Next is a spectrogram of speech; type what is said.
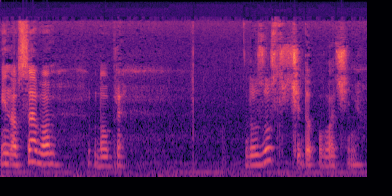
І на все вам добре. До зустрічі, до побачення.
